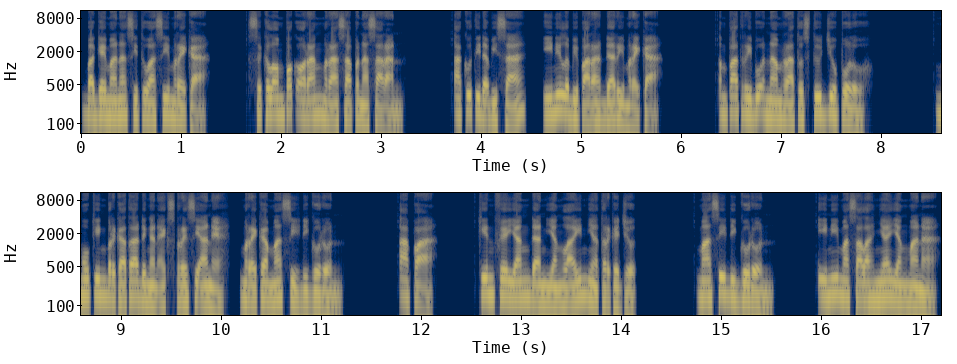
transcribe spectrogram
Bagaimana situasi mereka? Sekelompok orang merasa penasaran. Aku tidak bisa, ini lebih parah dari mereka. 4670 Muking berkata dengan ekspresi aneh, mereka masih di gurun. Apa? Qin Fei Yang dan yang lainnya terkejut. Masih di gurun. Ini masalahnya yang mana?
